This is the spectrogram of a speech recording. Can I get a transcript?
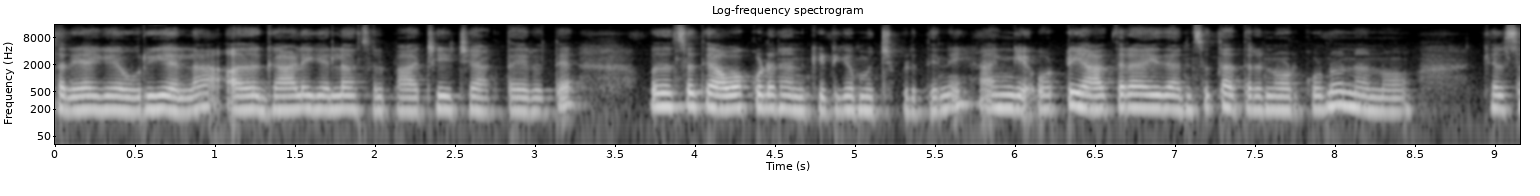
ಸರಿಯಾಗಿ ಉರಿಯಲ್ಲ. ಅದು ಗಾಳಿಗೆಲ್ಲ ಒಂದು ಸ್ವಲ್ಪ ಆಚೆ ಈಚೆ ಆಗ್ತಾ ಇರುತ್ತೆ. ಒಂದೊಂದು ಸತಿ ಅವಾಗ ಕೂಡ ನಾನು ಕಿಟಿಗೆ ಮುಚ್ಚಿಬಿಡ್ತೀನಿ. ಹಂಗೆ ಒಟ್ಟು ಯಾವ ಥರ ಇದೆ ಅನಿಸುತ್ತೆ ಆ ಥರ ನೋಡಿಕೊಂಡು ನಾನು ಕೆಲಸ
